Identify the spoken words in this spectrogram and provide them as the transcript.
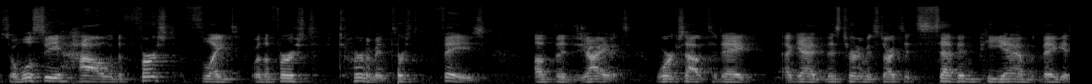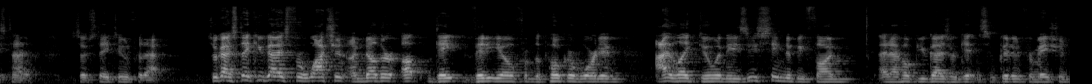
So we'll see how the first flight or the first tournament, first phase of the Giants works out today. Again, this tournament starts at 7 p.m. Vegas time, so stay tuned for that. So guys, thank you guys for watching another update video from the Poker Worden. I like doing these. These seem to be fun, and I hope you guys are getting some good information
